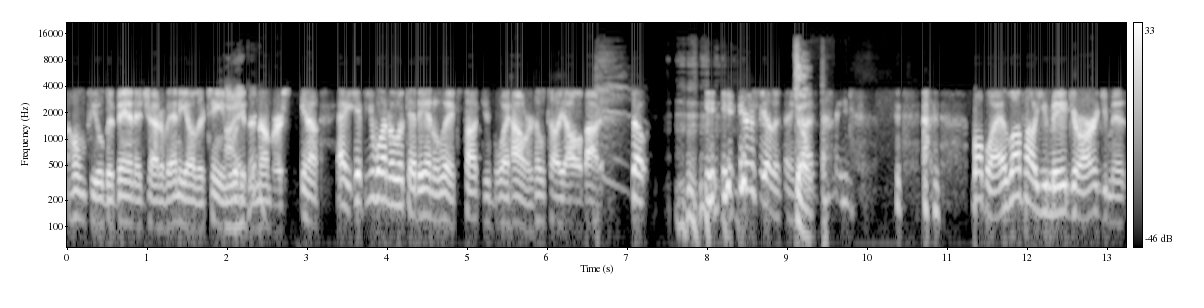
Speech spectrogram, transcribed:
home field advantage out of any other team. I look at the numbers. You know, hey, if you want to look at analytics, talk to your boy Howard. He'll tell you all about it. So he- he- here's the other thing, guys. I mean, Ball boy, I love how you made your argument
